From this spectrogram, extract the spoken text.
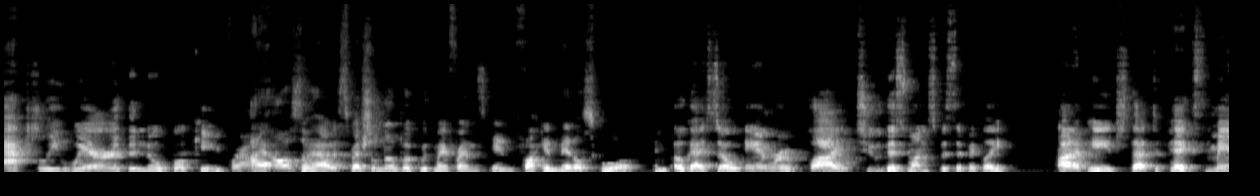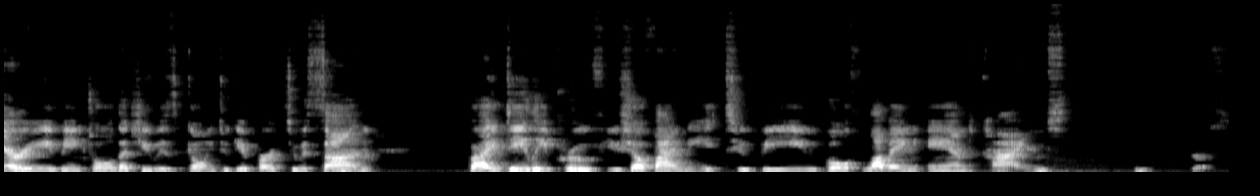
actually where the notebook came from. I also had a special notebook with my friends in fucking middle school. Okay, so Anne replied to this one specifically on a page that depicts Mary being told that she was going to give birth to a son. By daily proof you shall find me to be both loving and kind. Gross.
